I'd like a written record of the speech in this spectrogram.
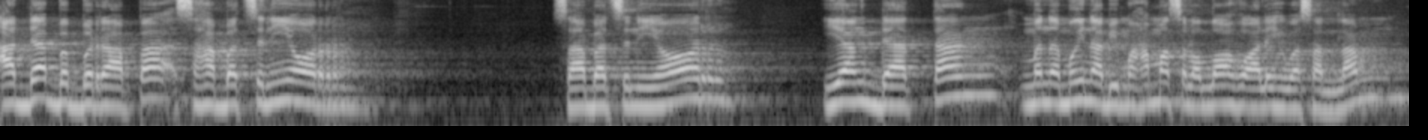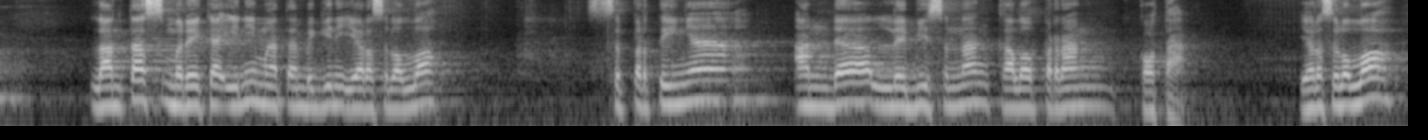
ada beberapa sahabat senior, sahabat senior yang datang menemui Nabi Muhammad Shallallahu Alaihi Wasallam. Lantas mereka ini mengatakan begini, ya Rasulullah, sepertinya anda lebih senang kalau perang kota. Ya Rasulullah,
